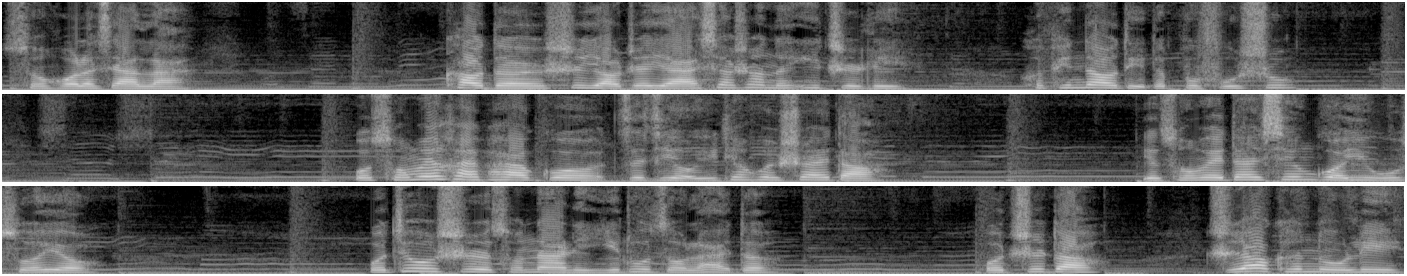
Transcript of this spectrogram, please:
存活了下来，靠的是咬着牙向上的意志力和拼到底的不服输。我从没害怕过自己有一天会摔倒，也从未担心过一无所有。我就是从那里一路走来的。我知道，只要肯努力，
